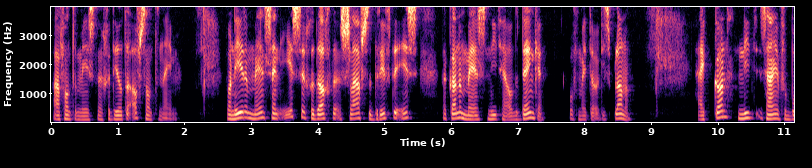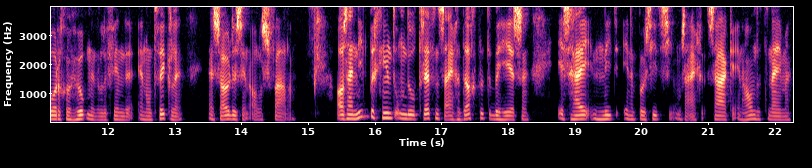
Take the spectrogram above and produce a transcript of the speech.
maar van tenminste een gedeelte afstand te nemen. Wanneer een mens zijn eerste gedachte een slaafse driften is, dan kan een mens niet helder denken of methodisch plannen. Hij kan niet zijn verborgen hulpmiddelen vinden en ontwikkelen en zou dus in alles falen. Als hij niet begint om doeltreffend zijn gedachten te beheersen, is hij niet in een positie om zijn zaken in handen te nemen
